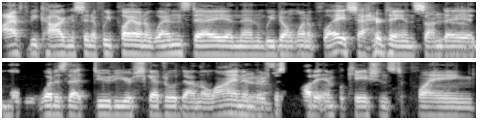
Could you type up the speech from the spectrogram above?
I have to be cognizant if we play on a Wednesday and then we don't want to play Saturday and Sunday, yeah. and then what does that do to your schedule down the line? And yeah. there's just a lot of implications to playing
